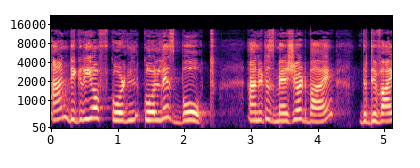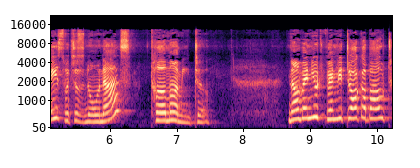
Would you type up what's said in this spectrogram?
and degree of coldness both and it is measured by the device which is known as thermometer now when you when we talk about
